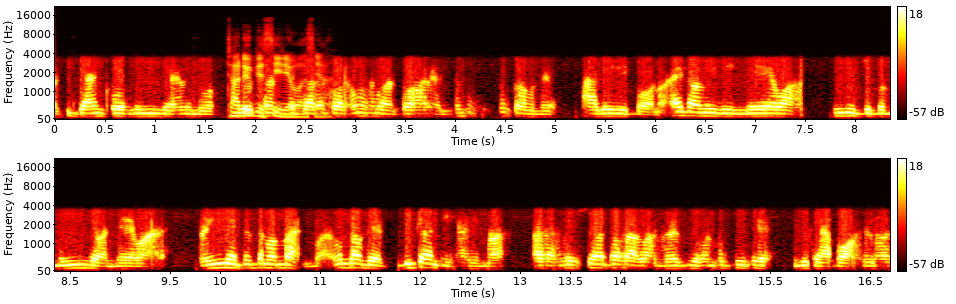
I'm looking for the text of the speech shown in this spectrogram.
အစီတန်းကိုနည်းရလို့ဓာတုပစ္စည်းတွေပါဆရာကိုအောင်မှာတော့တယ်သူ့ဆောင်နေအားလေးတွေပေါ်တော့အဲ့ကောင်လေးတွေနေဝါဒီဒီဘမင်းတော့နေဝါ bring တဲ့တမမတ်ဘုရားရဲ့ဒီကနေဟာဒီမှာအဲ့ဒါလို့ဆောတော့လာတော့ဒီအောင်လုပ်ပြီးတဲ့ဒီကပေါ်နော်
